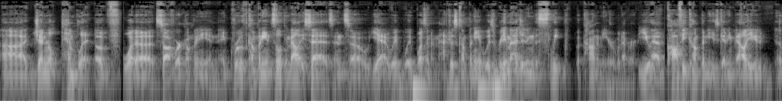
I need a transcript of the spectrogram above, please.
uh, general template of what a software company and, and, growth company in Silicon Valley says. And so, yeah, it, it, wasn't a mattress company. It was reimagining the sleep economy or whatever. You had coffee companies getting valued uh,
